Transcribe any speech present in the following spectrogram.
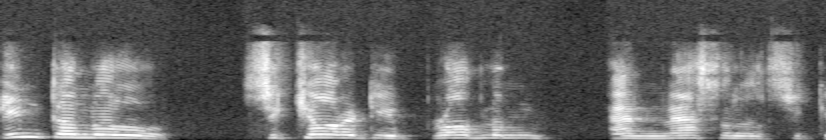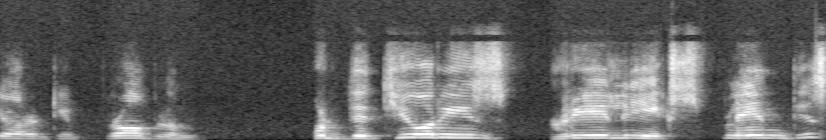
internal security problem and national security problem? Would the theories really explain this?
